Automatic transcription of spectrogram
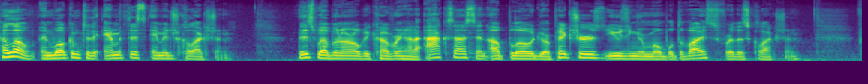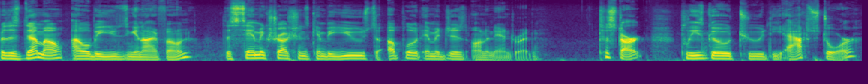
Hello, and welcome to the Amethyst Image Collection. This webinar will be covering how to access and upload your pictures using your mobile device for this collection. For this demo, I will be using an iPhone. The same instructions can be used to upload images on an Android. To start, please go to the App Store,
